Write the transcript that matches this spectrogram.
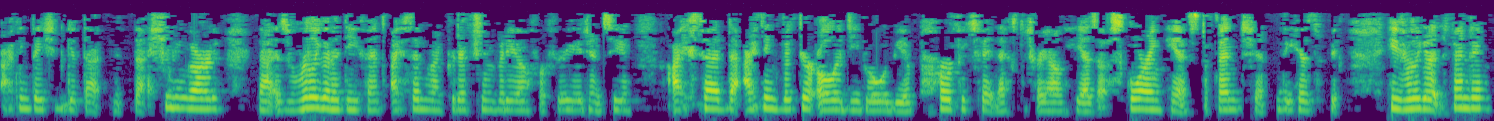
I think they should get that that shooting guard that is really good at defense. I said in my prediction video for free agency, I said that I think Victor Oladipo would be a perfect fit next to Trae Young. He has a scoring, he has defense, he has, he's really good at defending,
